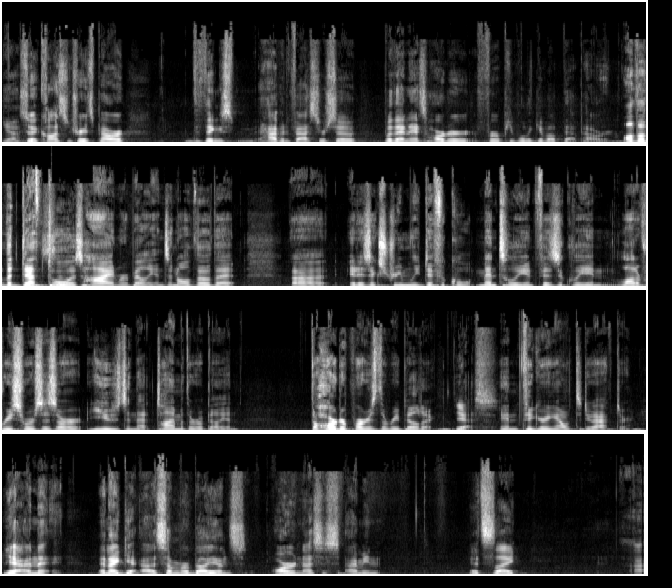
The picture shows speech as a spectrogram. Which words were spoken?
Yeah. so it concentrates power. The things happen faster. So but then it's harder for people to give up that power. Although the death toll So- is high in rebellions, and although that uh, it is extremely difficult mentally and physically, and a lot of resources are used in that time of the rebellion, the harder part is the rebuilding yes and figuring out what to do after. yeah and the, and i get uh, some rebellions are necessary i mean it's like I,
